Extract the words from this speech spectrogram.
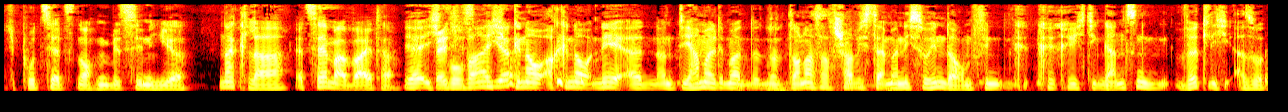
ich putze jetzt noch ein bisschen hier. Na klar. Erzähl mal weiter. Ja, ich, wo Welches war ich? Bier? Genau, ach genau, nee, äh, und die haben halt immer, Donnerstag schaffe ich es da immer nicht so hin, darum kriege ich die ganzen wirklich, also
